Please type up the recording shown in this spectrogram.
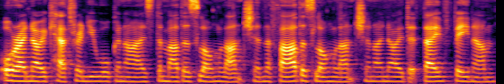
Or I know, Catherine, you organise the Mother's Long Lunch and the Father's Long Lunch, and I know that they've been um,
